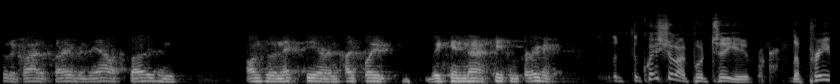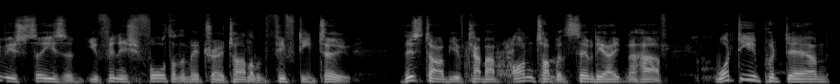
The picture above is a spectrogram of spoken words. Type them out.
sort of glad it's over now, I suppose, and on to the next year, and hopefully we can uh, keep improving. the, the question I put to you: the previous season, you finished fourth on the Metro title with 52. This time, you've come up on top with 78 and a half. What do you put down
